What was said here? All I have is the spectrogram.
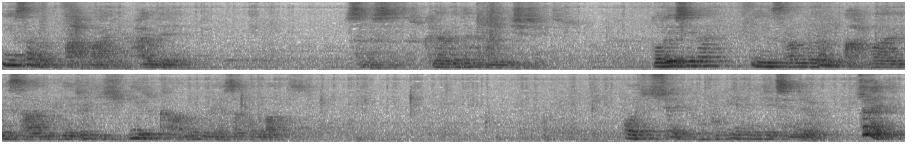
İnsanın ahvali, halleri sınırsızdır. Kıyamete kadar değişecektir. Dolayısıyla insanların ahvalini sabitleyecek hiçbir kanun ve yasak olamaz. Onun için sürekli hukuku yenileyeceksin diyor. Sürekli.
